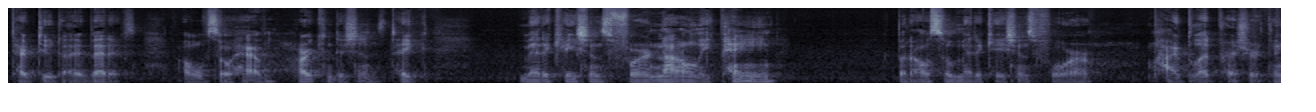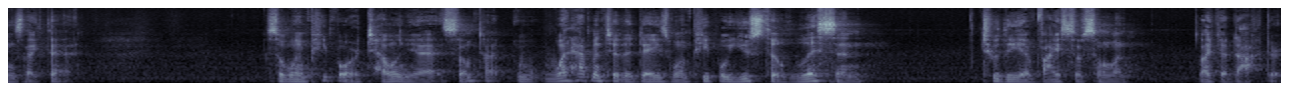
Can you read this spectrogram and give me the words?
type 2 diabetics. I also have heart conditions, take medications for not only pain, but also medications for high blood pressure, things like that. So when people are telling you that, sometimes what happened to the days when people used to listen to the advice of someone, like a doctor?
